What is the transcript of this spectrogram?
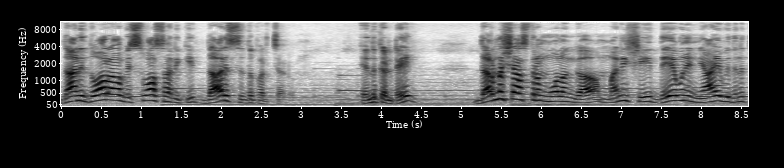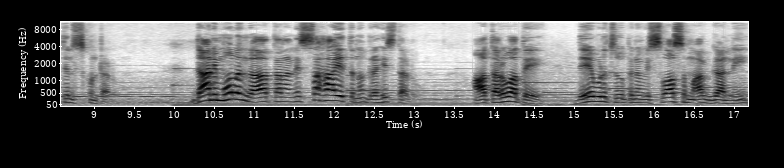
దాని ద్వారా విశ్వాసానికి దారి సిద్ధపరిచాడు. ఎందుకంటే ధర్మశాస్త్రం మూలంగా మనిషి దేవుని న్యాయ విధిని తెలుసుకుంటాడు. దాని మూలంగా తన నిస్సహాయతను గ్రహిస్తాడు. ఆ తరువాతే దేవుడు చూపిన విశ్వాస మార్గాన్ని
